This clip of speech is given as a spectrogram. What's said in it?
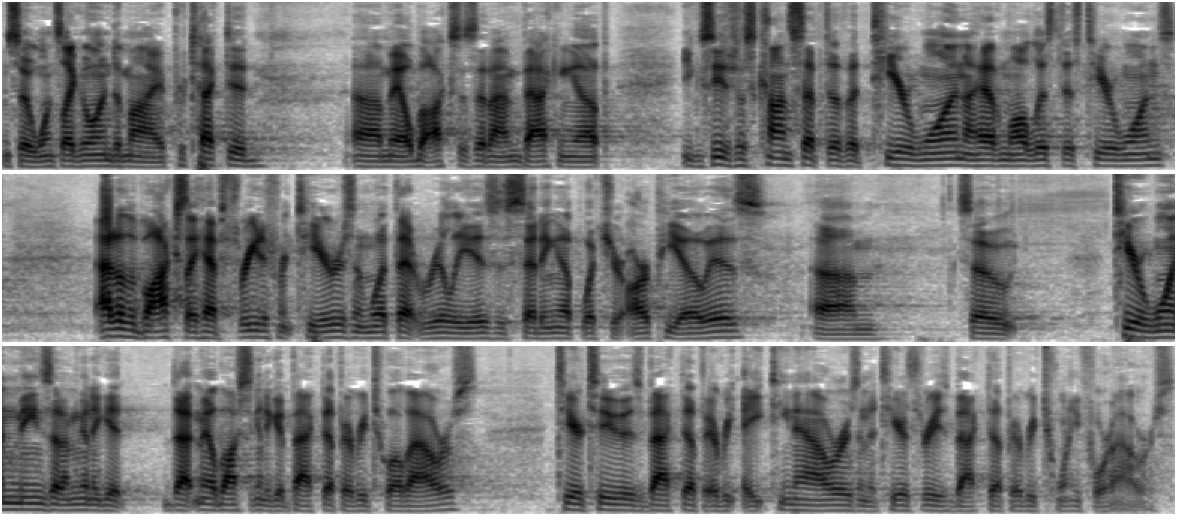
And so once I go into my protected uh, mailboxes that I'm backing up, you can see there's this concept of a tier one. I have them all listed as tier ones. Out of the box, they have three different tiers, and what that really is is setting up what your RPO is. Um, so tier one means that I'm going to get that mailbox is going to get backed up every 12 hours. Tier two is backed up every 18 hours, and a tier three is backed up every 24 hours.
